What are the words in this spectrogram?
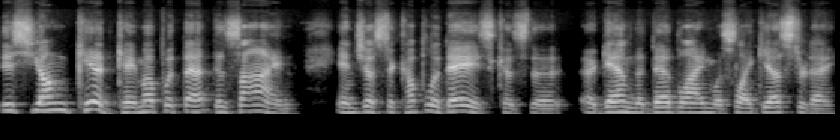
This young kid came up with that design in just a couple of days because the again the deadline was like yesterday,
